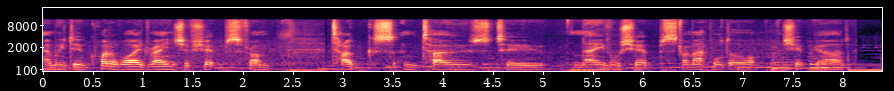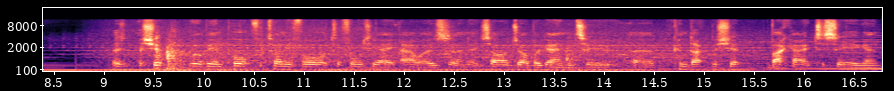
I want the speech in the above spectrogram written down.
and we do quite a wide range of ships from tugs and tows to naval ships from Appledore shipyard a, ship will be in port for 24 to 48 hours and it's our job again to uh, conduct the ship back out to sea again.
